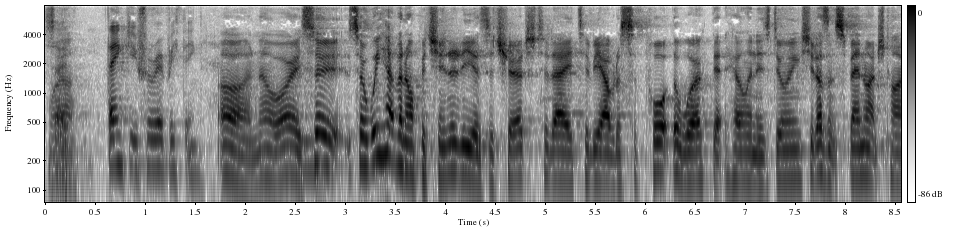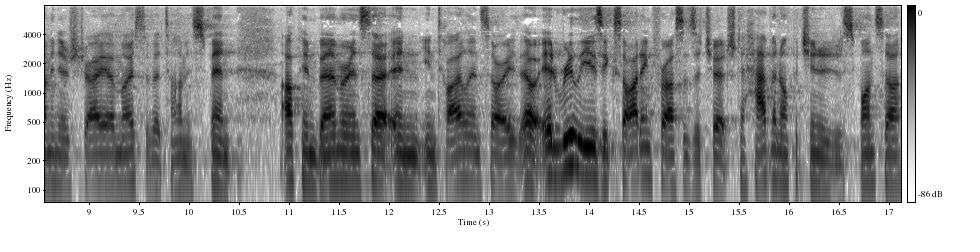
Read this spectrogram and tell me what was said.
So Wow. thank you for everything. Oh, no worries. So, so we have an opportunity as a church today to be able to support the work that Helen is doing. She doesn't spend much time in Australia. Most of her time is spent up in Burma and so, in, in Thailand. Sorry, oh, it really is exciting for us as a church to have an opportunity to sponsor.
